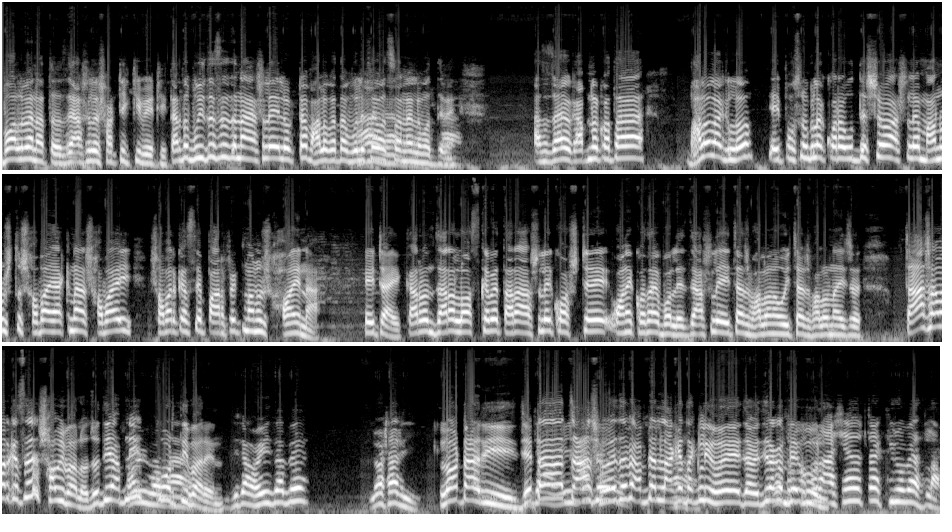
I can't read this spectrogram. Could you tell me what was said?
বলবে না তো যে আসলে সঠিক কি বেঠিক। তারা তো বুঝতেছে যে না আসলে এই লোকটা ভালো কথা বলেছে হ্যাঁ, হ্যাঁ, চ্যানেলের মাধ্যমে। হ্যাঁ। আচ্ছা যাই হোক আপনার কথা ভালো লাগল। এই প্রশ্নগুলো করার উদ্দেশ্য আসলে মানুষ তো সবাই এক না সবাই সবার কাছে পারফেক্ট মানুষ হয় না। এটাই। কারণ যারা লস খাবে তারা আসলে কষ্টে অনেক কথাই বলে যে আসলে এই চাষ ভালো না ওই চাষ ভালো না এই চাষ চাষ আমার কাছে সবই ভালো। যদি আপনি করতে হ্যাঁ। পারেন। যেটা হয়ে যাবে লটারি লটারি যেটা চাষ হয়ে যাবে আপনার লাখে হ্যাঁ। থাকলে হয়ে যাবে যেরকম বেগুন আশি হাজার টাকা কিলো বেচলাম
